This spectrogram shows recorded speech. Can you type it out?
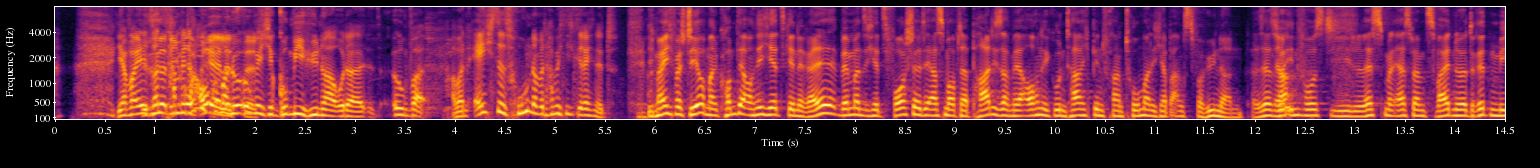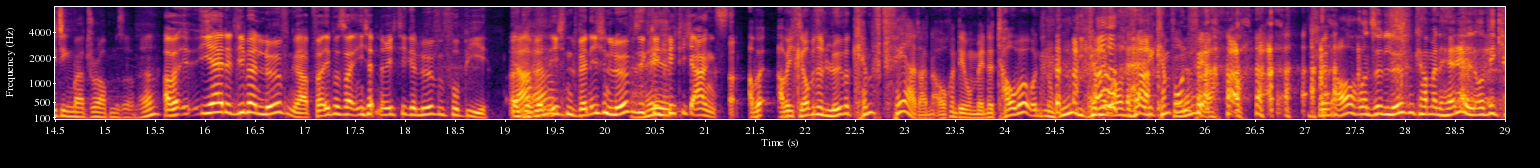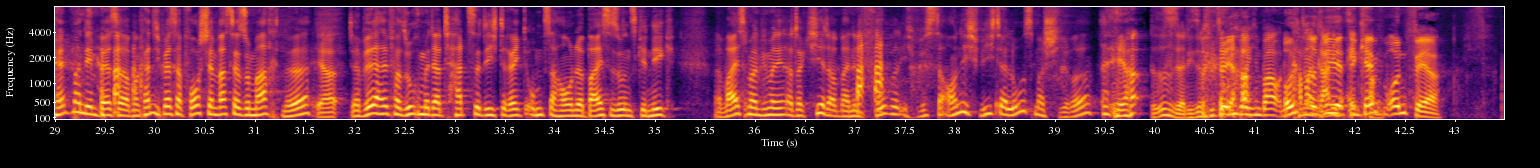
Ja, weil sonst haben wir doch auch immer nur irgendwelche Gummihühner oder irgendwas. Aber ein echtes Huhn, damit habe ich nicht gerechnet. Ich meine, ich verstehe auch, man kommt ja auch nicht jetzt generell, wenn man sich jetzt vorstellt, erstmal auf einer Party sagt man ja auch nicht, guten Tag, ich bin Frank Thoman, ich habe Angst vor Hühnern. Das sind ja so Ja. Infos, die lässt man erst beim zweiten oder dritten Meeting mal droppen. So, ne? Aber ihr hättet lieber einen Löwen gehabt, weil ich muss sagen, ich habe eine richtige Löwenphobie. Also Ja? wenn, ich, wenn ich einen Löwen sehe, kriege ich richtig Angst. Aber, aber ich glaube, so ein Löwe kämpft fair dann auch in dem Moment. Eine Taube und ein Huhn, die kämpfen, die kämpfen unfair. Ich finde auch. Und so einen Löwen kann man handeln. Und wie kennt man den besser? Man kann sich besser vorstellen, was der so macht. Ne? Ja. Der will halt versuchen, mit der Tatze dich direkt umzuhauen. Der beißt so ins Genick. Da weiß man, wie man den attackiert. Aber bei einem Vogel, ich wüsste auch nicht, wie ich da losmarschiere. Ja, das ist es ja. Die sind viel zu unberechenbar und, Und, kann man und gar nicht jetzt, kämpfen unfair.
